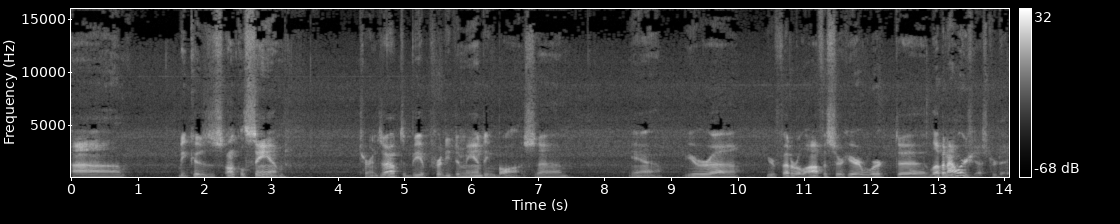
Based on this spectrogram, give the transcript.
uh, because Uncle Sam turns out to be a pretty demanding boss. Um, yeah, your uh, your federal officer here worked uh, 11 hours yesterday.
